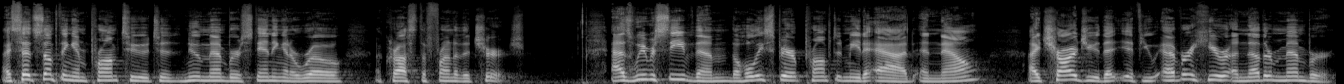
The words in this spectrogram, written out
I said something impromptu to new members standing in a row across the front of the church. As we received them, the Holy Spirit prompted me to add, And now I charge you that if you ever hear another member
